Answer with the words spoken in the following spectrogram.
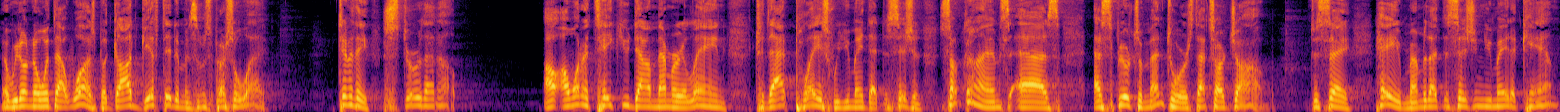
Now we don't know what that was, but God gifted him in some special way. Timothy, stir that up. I, I want to take you down memory lane to that place where you made that decision. Sometimes, as as spiritual mentors, that's our job to say, "Hey, remember that decision you made at camp?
